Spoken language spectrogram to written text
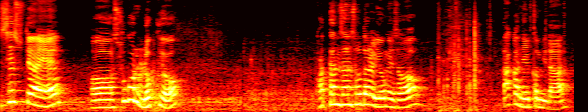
세수대야에 어, 수건을 넣고요. 과탄산 소다를 이용해서 닦아낼 겁니다.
